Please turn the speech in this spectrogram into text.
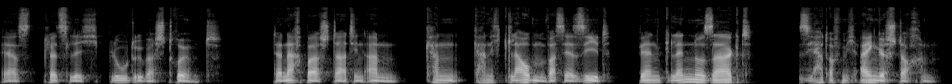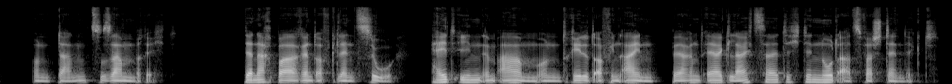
Er ist plötzlich blutüberströmt. Der Nachbar starrt ihn an, kann gar nicht glauben, was er sieht, während Glenn nur sagt, sie hat auf mich eingestochen und dann zusammenbricht. Der Nachbar rennt auf Glenn zu, hält ihn im Arm und redet auf ihn ein, während er gleichzeitig den Notarzt verständigt.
